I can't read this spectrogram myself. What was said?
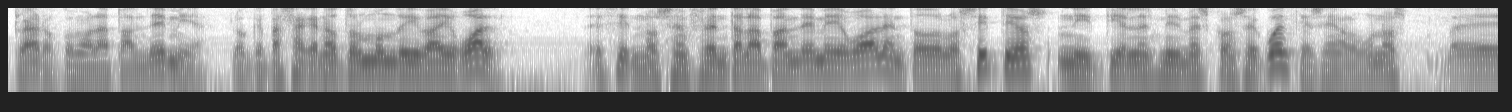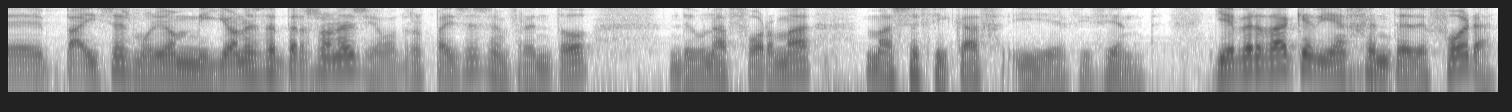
claro, como la pandemia. Lo que pasa es que no todo el mundo iba igual. Es decir, no se enfrenta la pandemia igual en todos los sitios, ni tiene las mismas consecuencias. En algunos eh, países murieron millones de personas y en otros países se enfrentó de una forma más eficaz y eficiente. Y es verdad que había gente de fuera,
